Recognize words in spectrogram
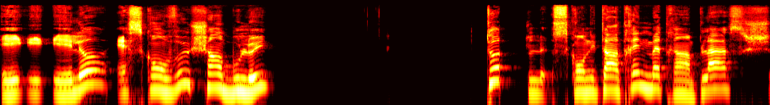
Et, là, est-ce qu'on veut chambouler ce qu'on est en train de mettre en place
